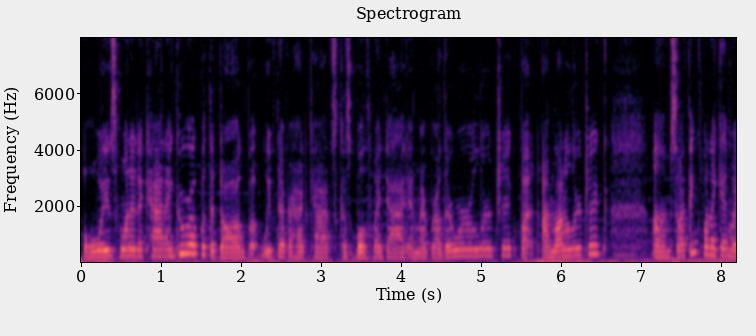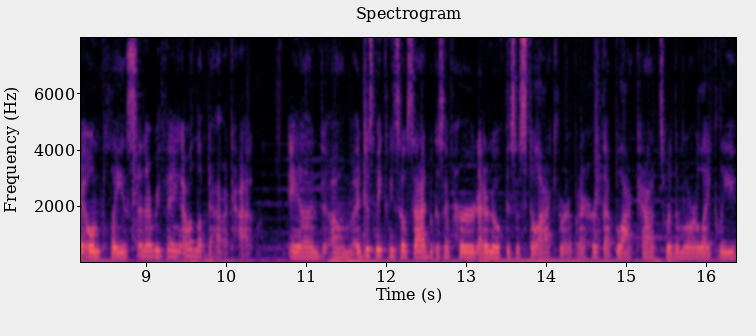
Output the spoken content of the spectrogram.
always wanted a cat. I grew up with a dog, but we've never had cats because both my dad and my brother were allergic, but I'm not allergic. Um, so I think when I get my own place and everything, I would love to have a cat. And um, it just makes me so sad because I've heard, I don't know if this is still accurate, but I heard that black cats were the more likely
